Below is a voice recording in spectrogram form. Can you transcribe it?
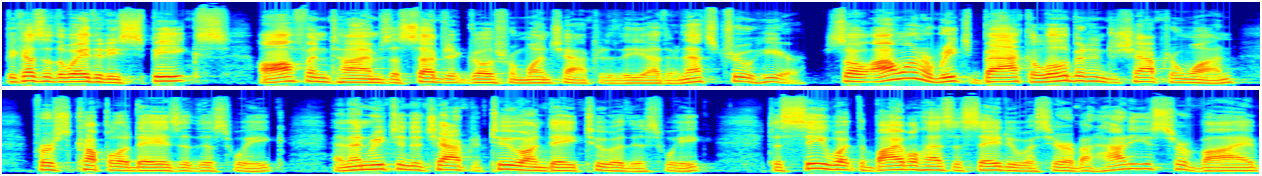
Because of the way that he speaks, oftentimes the subject goes from one chapter to the other. And that's true here. So I want to reach back a little bit into chapter one, first couple of days of this week, and then reach into chapter two on day two of this week to see what the Bible has to say to us here about how do you survive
